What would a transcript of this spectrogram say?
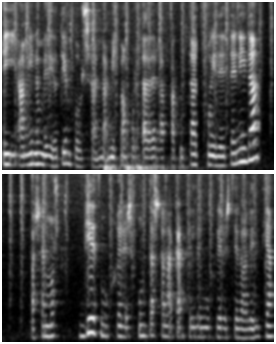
y a mí no me dio tiempo, o sea, en la misma puerta de la facultad fui detenida. Pasamos 10 mujeres juntas a la cárcel de mujeres de Valencia.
